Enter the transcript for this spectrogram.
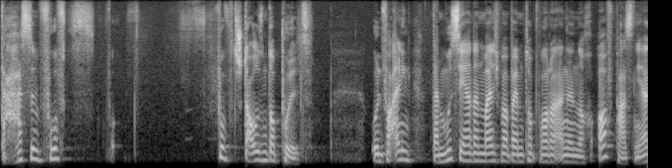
da hast du einen 50.000er Puls. Und vor allen Dingen, dann musst du ja dann manchmal beim Topwaterangeln noch aufpassen, ja,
